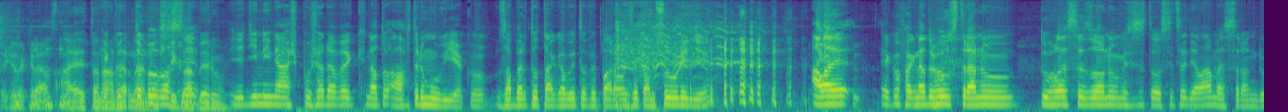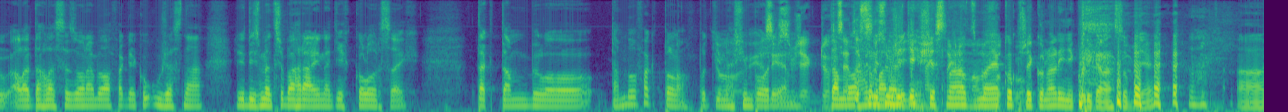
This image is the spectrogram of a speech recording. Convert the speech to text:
Tak je to krásný. a je to Jako nádherné to byl no, z těch vlastně záběrů. jediný náš požadavek na to aftermovie, jako zaber to tak, aby to vypadalo, že tam jsou lidi. Ale jako fakt na druhou stranu tuhle sezónu, my si z toho sice děláme srandu, ale tahle sezóna byla fakt jako úžasná, že když jsme třeba hráli na těch Colorsech, tak tam bylo, tam bylo fakt plno pod tím Jo, naším já si pódiem. myslím, že kdo tam chce, To myslím, že těch lidí. 16 jsme jako překonali několikanásobně. A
